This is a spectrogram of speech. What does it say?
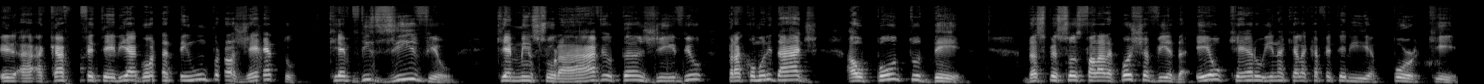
ele a cafeteria agora tem um projeto que é visível, que é mensurável, tangível para a comunidade, ao ponto de das pessoas falarem: Poxa vida, eu quero ir naquela cafeteria. Por quê?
